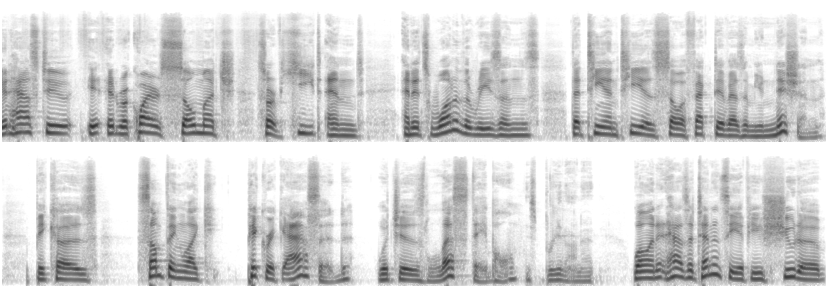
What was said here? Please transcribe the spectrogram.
It has to. It, it requires so much sort of heat and and it's one of the reasons that TNT is so effective as a munition because something like picric acid, which is less stable, Just breathe on it. well, and it has a tendency if you shoot a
